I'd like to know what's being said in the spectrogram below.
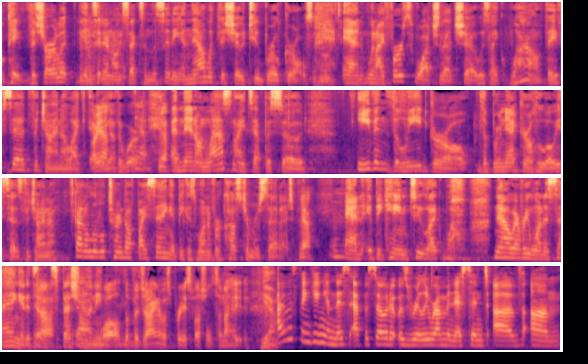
okay, the Charlotte Mm-hmm. incident on Sex in the City, and now with the show Two Broke Girls. Mm-hmm. And when I first watched that show, it was like, wow, they've said vagina like every Oh, yeah. other word. Yeah. And then on last night's episode, even the lead girl, the brunette girl who always says vagina, got a little turned off by saying it because one of her customers said it. Yeah. And it became too like, well, now everyone is saying it. It's Yeah. not special Yeah. anymore. Well, the vagina was pretty special tonight. yeah. I was thinking in this episode, it was really reminiscent of um,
